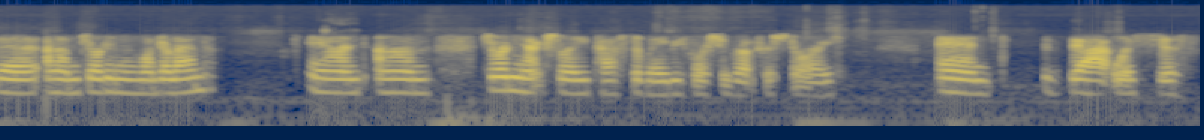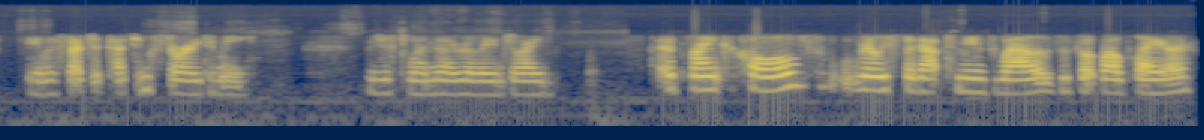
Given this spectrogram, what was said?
the um, Jordan in Wonderland, and um, Jordan actually passed away before she wrote her story, and that was just it was such a touching story to me. It was just one that I really enjoyed. Frank Cole's really stood out to me as well. It was a football player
